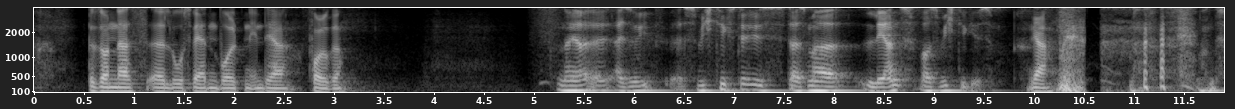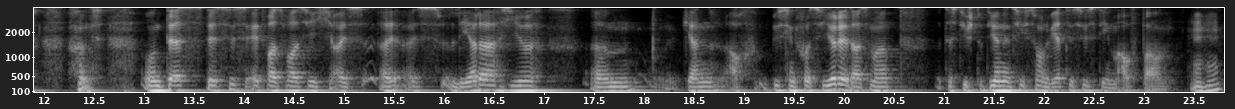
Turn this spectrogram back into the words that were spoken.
besonders äh, loswerden wollten in der Folge? Naja, also das Wichtigste ist, dass man lernt, was wichtig ist. Ja. und und, und das, das ist etwas, was ich als, als Lehrer hier ähm, gern auch ein bisschen forciere, dass man, dass die Studierenden sich so ein Wertesystem aufbauen. Mhm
